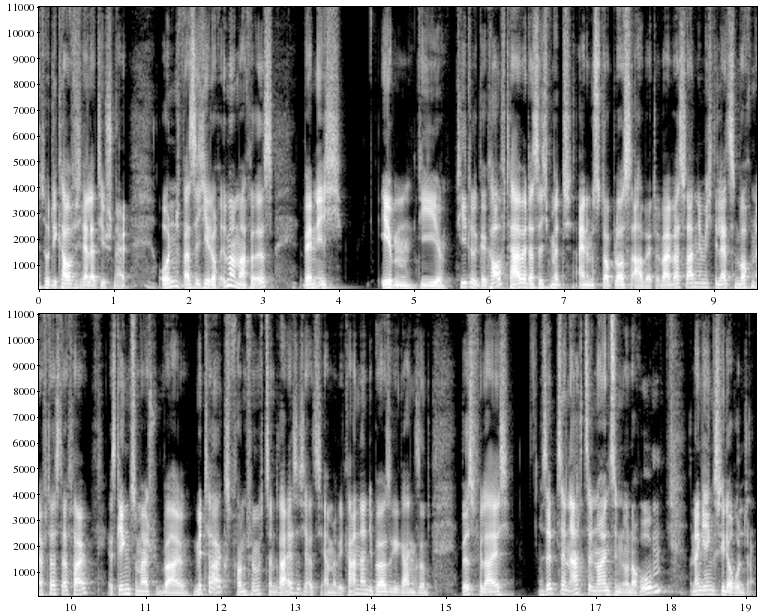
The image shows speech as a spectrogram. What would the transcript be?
So, die kaufe ich relativ schnell. Und was ich jedoch immer mache, ist, wenn ich eben die Titel gekauft habe, dass ich mit einem Stop-Loss arbeite. Weil was war nämlich die letzten Wochen öfters der Fall? Es ging zum Beispiel bei mittags von 15.30 als die Amerikaner an die Börse gegangen sind, bis vielleicht 17, 18, 19 Uhr nach oben und dann ging es wieder runter.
